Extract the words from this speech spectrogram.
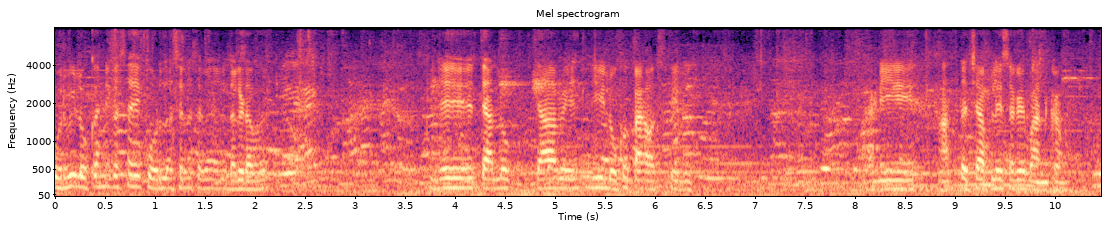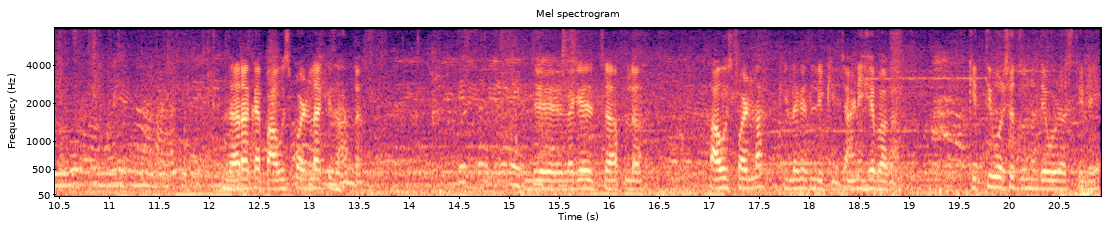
पूर्वी लोकांनी कसं हे कोरलं असेल ना सगळ्या दगडावर? म्हणजे त्या लोक त्यावेळी लोक काय असतील? आणि आत्ताचे आपले सगळे बांधकाम. जरा काय पाऊस पडला की झालं? म्हणजे लगेच आपलं पाऊस पडला की लगेच लिकेज आणि हे बघा किती वर्ष जुनं देऊळ असतील हे?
